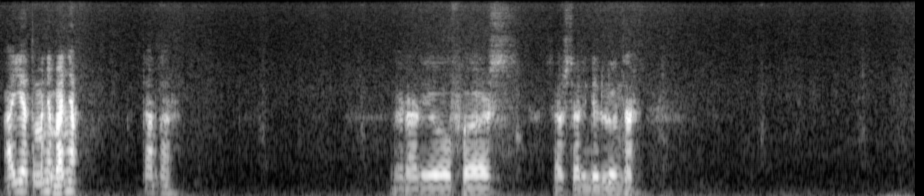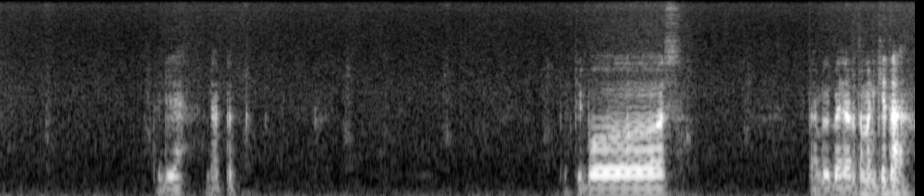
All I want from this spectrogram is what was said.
Ah iya temannya banyak. Tar tar Where first? Saya harus cari dia dulu ntar. Itu dia. Dapat Oke bos kita ambil banner teman kita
